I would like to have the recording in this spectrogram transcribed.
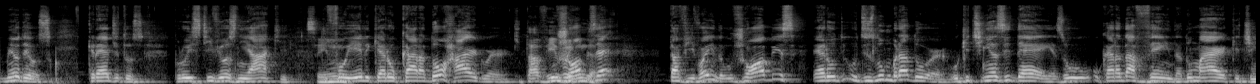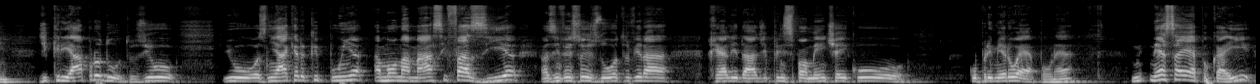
meu Deus, créditos pro Steve Wozniak, Sim. que foi ele que era o cara do hardware. Que tá vivo o Jobs ainda. É, tá vivo ainda. O Jobs era o, o deslumbrador, o que tinha as ideias, o, o cara da venda, do marketing, de criar produtos. E o, e o Wozniak era o que punha a mão na massa e fazia as invenções do outro virar realidade, principalmente aí com, o- com o primeiro Apple, né? Nessa época aí,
